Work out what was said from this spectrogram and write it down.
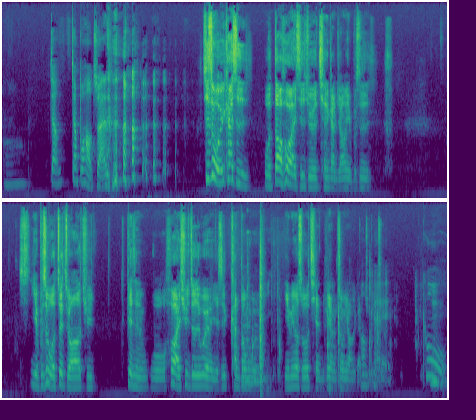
哦，这样这样不好赚。其实我一开始，我到后来其实觉得钱感觉好像也不是，也不是我最主要去变成我后来去就是为了也是看动物而已。也没有说钱非常重要的感觉。OK，Cool。嗯，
